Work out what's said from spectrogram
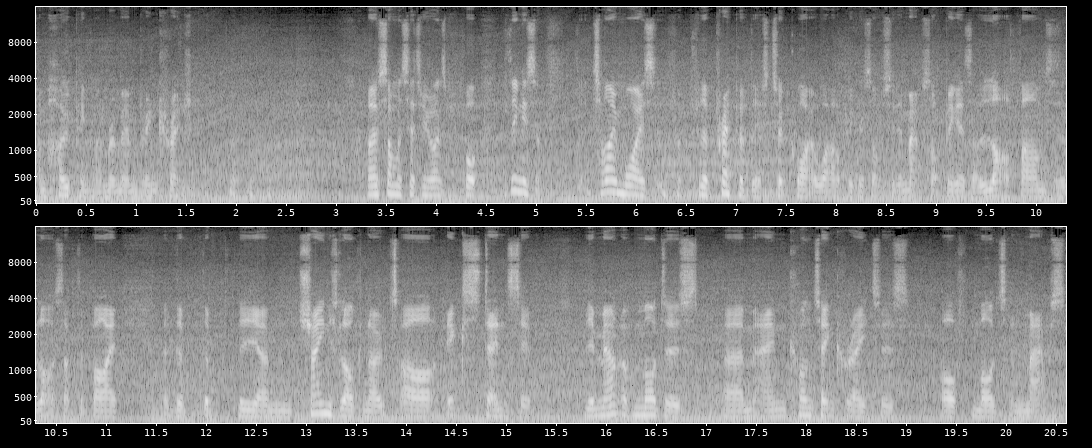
I'm hoping I'm remembering correctly. I know someone said to me once before, the thing is, time-wise, for, for, the prep of this took quite a while because obviously the map's not big, there's a lot of farms, there's a lot of stuff to buy. The, the, the um, changelog notes are extensive. The amount of modders um, and content creators of mods and maps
